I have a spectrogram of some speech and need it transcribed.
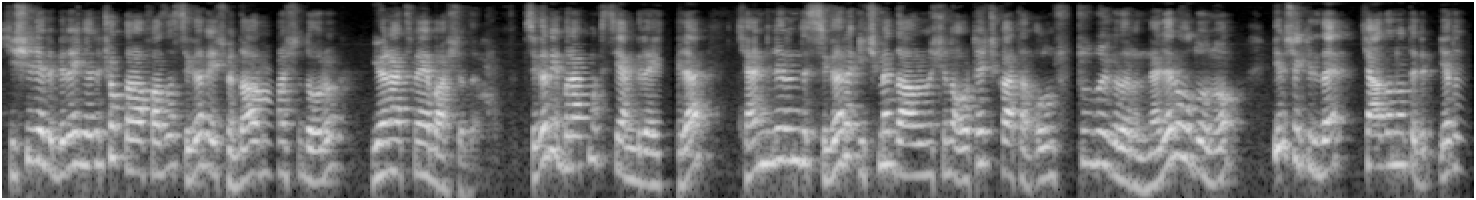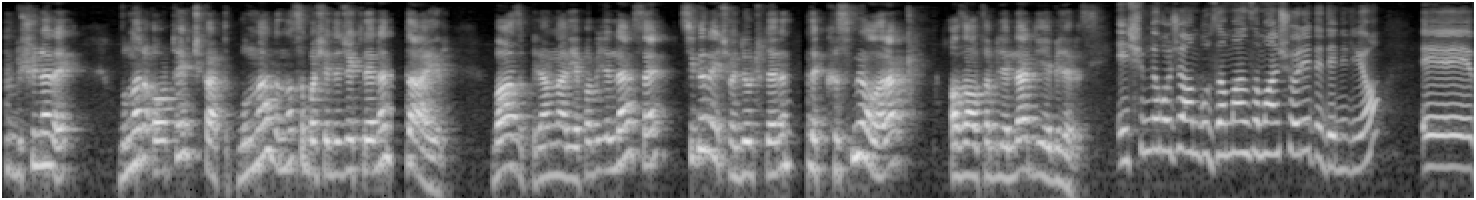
kişileri, bireyleri çok daha fazla sigara içme davranışı doğru yöneltmeye başladı. Sigarayı bırakmak isteyen bireyler kendilerinde sigara içme davranışını ortaya çıkartan olumsuz duyguların neler olduğunu bir şekilde kağıda not edip ya da düşünerek bunları ortaya çıkartıp bunlarla nasıl baş edeceklerine dair bazı planlar yapabilirlerse sigara içme dürtülerini de kısmi olarak azaltabilirler diyebiliriz. E şimdi hocam bu zaman zaman şöyle de deniliyor. E,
